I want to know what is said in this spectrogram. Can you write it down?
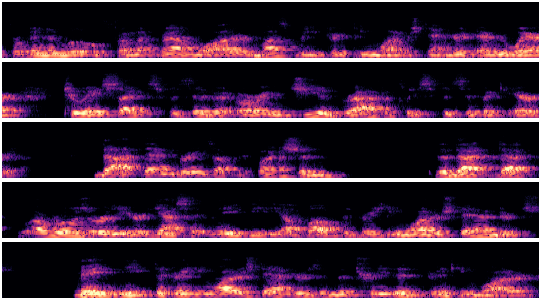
If we're gonna move from a groundwater must meet drinking water standard everywhere to a site-specific or a geographically specific area. That then brings up the question that, that, that arose earlier. Yes, it may be above the drinking water standards may meet the drinking water standards in the treated drinking water,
